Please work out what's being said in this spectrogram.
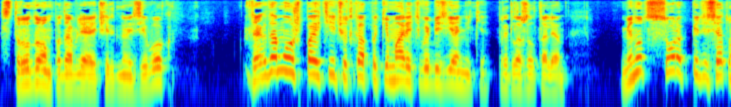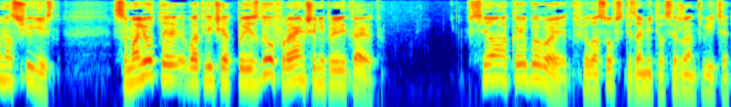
с трудом подавляя очередной зевок. Тогда можешь пойти чутка покемарить в обезьяннике, предложил Толян. Минут сорок-пятьдесят у нас еще есть. Самолеты, в отличие от поездов, раньше не прилетают. Всякое бывает, философски заметил сержант Витя.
